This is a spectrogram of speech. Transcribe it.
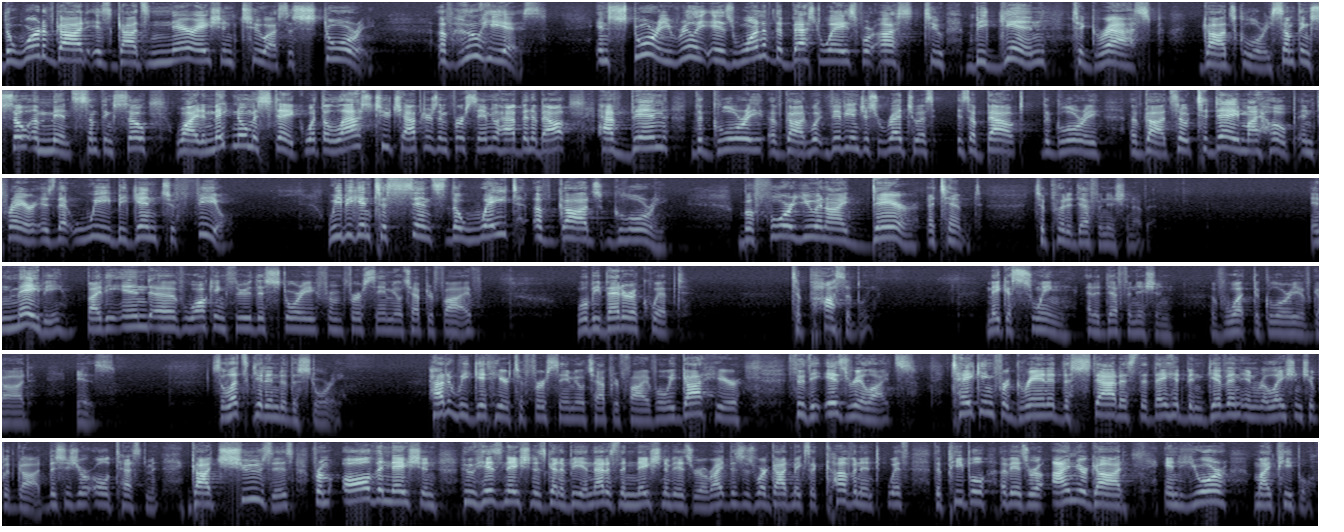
The Word of God is God's narration to us, a story of who He is. And story really is one of the best ways for us to begin to grasp God's glory, something so immense, something so wide. And make no mistake, what the last two chapters in 1 Samuel have been about have been the glory of God. What Vivian just read to us is about the glory of God. So today, my hope and prayer is that we begin to feel we begin to sense the weight of God's glory before you and I dare attempt to put a definition of it. And maybe by the end of walking through this story from 1 Samuel chapter 5, we'll be better equipped to possibly make a swing at a definition of what the glory of God is. So let's get into the story. How did we get here to 1 Samuel chapter 5? Well, we got here through the Israelites taking for granted the status that they had been given in relationship with God. This is your Old Testament. God chooses from all the nation who his nation is going to be, and that is the nation of Israel, right? This is where God makes a covenant with the people of Israel. I'm your God, and you're my people.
